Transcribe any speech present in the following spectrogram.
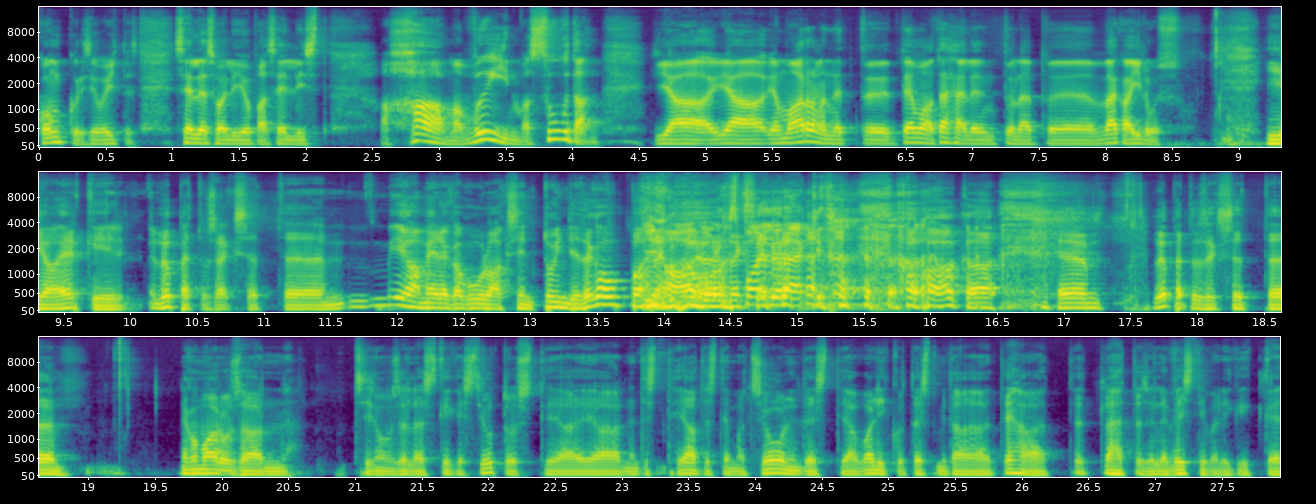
konkursi võitis. selles oli juba sellist, ahaa, ma võin, ma suudan. ja, ja, ja ma arvan, et tema tähelend tuleb äh, väga ilus ja Erki, lõpetuseks, et äh, hea meelega kuulaks sind tundide kaupa. jaa, mul oleks palju rääkida aga ähm, lõpetuseks, et äh, nagu ma aru saan sinu sellest kõigest jutust ja, ja nendest headest emotsioonidest ja valikutest, mida teha, et, et lähete selle festivaliga ikka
